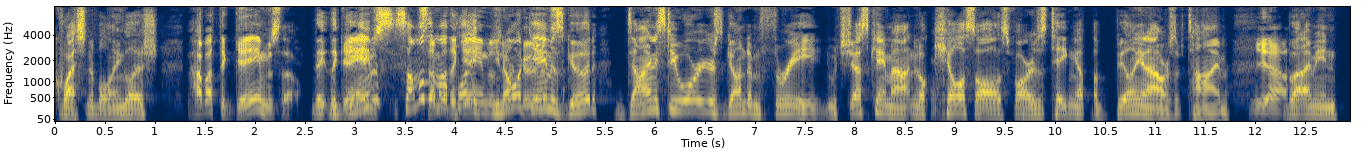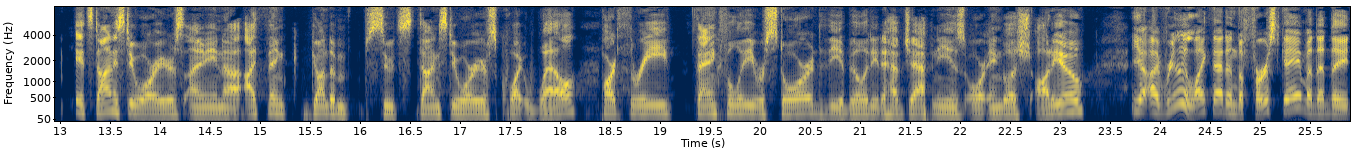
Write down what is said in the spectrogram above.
questionable English. how about the games though? The, the, The games, games- some of some them of I'll the play. games You know what good. game is good? Dynasty Warriors Gundam 3, which just came out and it'll kill us all as far as taking up a billion hours of time. Yeah. But I mean, it's Dynasty Warriors. I mean, uh, I think Gundam suits Dynasty Warriors quite well. Part 3 thankfully restored the ability to have Japanese or English audio. Yeah, I really like that in the first game, and then they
